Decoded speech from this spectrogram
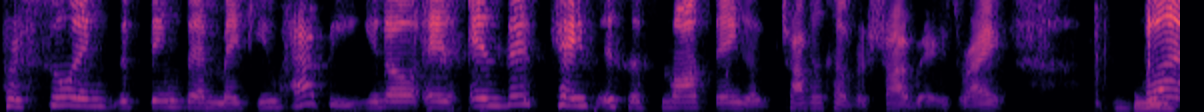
pursuing the things that make you happy, you know, and in this case, it's a small thing of chocolate covered strawberries, right? Mm-hmm. But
